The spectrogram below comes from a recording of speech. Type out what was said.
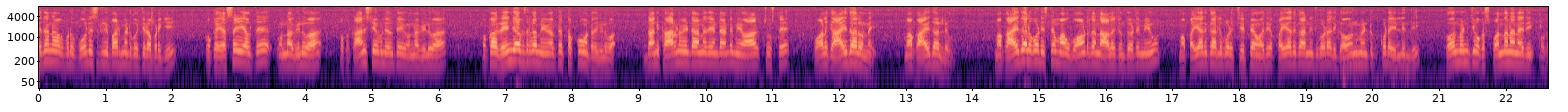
ఏదైనా ఇప్పుడు పోలీస్ డిపార్ట్మెంట్కి వచ్చేటప్పటికి ఒక ఎస్ఐ వెళ్తే ఉన్న విలువ ఒక కానిస్టేబుల్ వెళ్తే ఉన్న విలువ ఒక రేంజ్ ఆఫీసర్గా మేము వెళ్తే తక్కువ ఉంటుంది విలువ. దానికి కారణం ఏంటన్నది ఏంటంటే మేము చూస్తే వాళ్ళకి ఆయుధాలు ఉన్నాయి. మాకు ఆయుధాలు లేవు. మాకు ఆయుధాలు కూడా ఇస్తే మాకు బాగుంటుందన్న ఆలోచనతో మేము మా పై అధికారులు కూడా చెప్పాము అది. పై అధికారి నుంచి కూడా అది గవర్నమెంట్కి కూడా వెళ్ళింది. గవర్నమెంట్ నుంచి ఒక స్పందన అనేది ఒక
